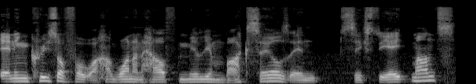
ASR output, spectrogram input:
an increase of uh, one and a half million buck sales in 68 months,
